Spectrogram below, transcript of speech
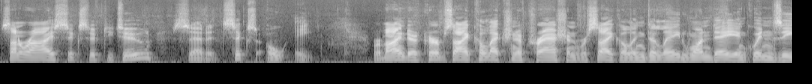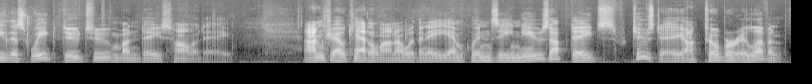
Sunrise 652, set at 608. Reminder curbside collection of trash and recycling delayed one day in Quincy this week due to Monday's holiday. I'm Joe Catalano with an AM Quincy news updates for Tuesday, October 11th.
